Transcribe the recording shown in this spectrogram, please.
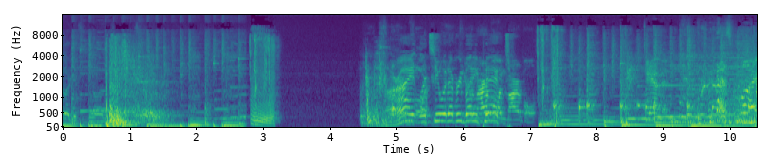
Feel like it's still All right, let's see what everybody marble and picked. marble. Damn it. That's mine.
